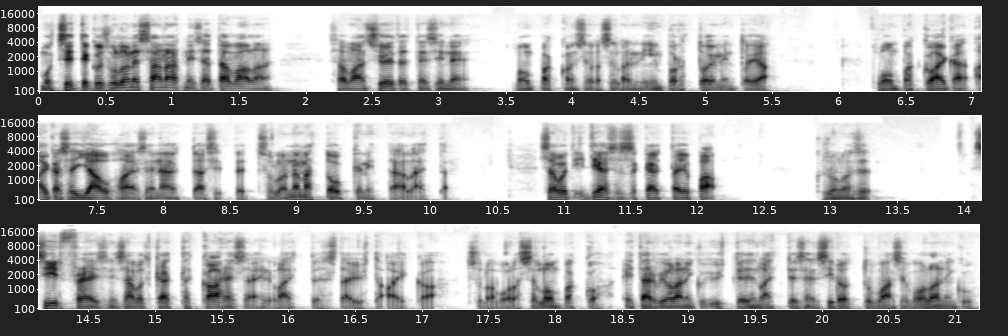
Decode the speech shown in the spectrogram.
Mutta sitten kun sulla on ne sanat, niin sä tavallaan, sä vaan syötät ne sinne lompakkoon, siellä sellainen import-toiminto ja lompakko aika, aika se jauhaa ja se näyttää sitten, että sulla on nämä tokenit täällä, että sä voit itse asiassa käyttää jopa, kun sulla on se seed phrase, niin sä voit käyttää kahdessa eri laitteessa sitä yhtä aikaa. Et sulla voi olla se lompakko, ei tarvi olla niin yhteen laitteeseen sidottu, vaan se voi olla niin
